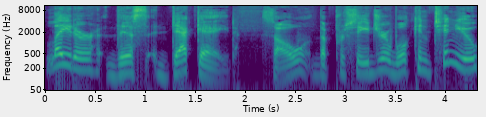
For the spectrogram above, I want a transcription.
later this decade. So the procedure will continue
